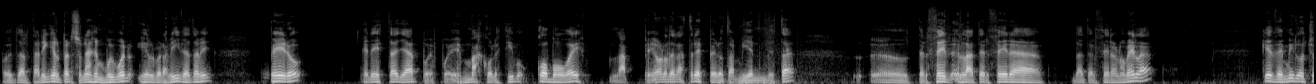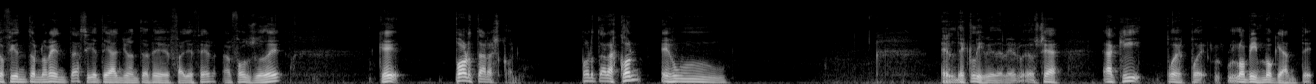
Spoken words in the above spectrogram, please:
porque Tartarín el personaje es muy bueno y el Bravida también, pero en esta ya pues, pues es más colectivo, como es la peor de las tres, pero también está la tercera la tercera novela, que es de 1890, siete años antes de fallecer, Alfonso D, que por Tarascón. Por Tarascón es un el declive del héroe. O sea, aquí, pues, pues lo mismo que antes,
